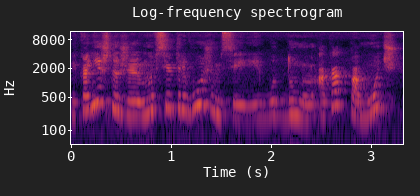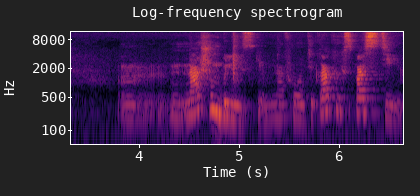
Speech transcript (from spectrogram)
И, конечно же, мы все тревожимся и вот думаем, а как помочь нашим близким на фронте, как их спасти.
